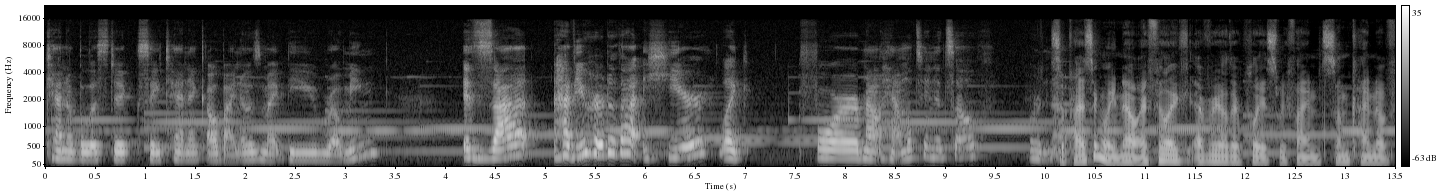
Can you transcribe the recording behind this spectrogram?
cannibalistic satanic albinos might be roaming? Is that have you heard of that here like for Mount Hamilton itself or no? Surprisingly, no. I feel like every other place we find some kind of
